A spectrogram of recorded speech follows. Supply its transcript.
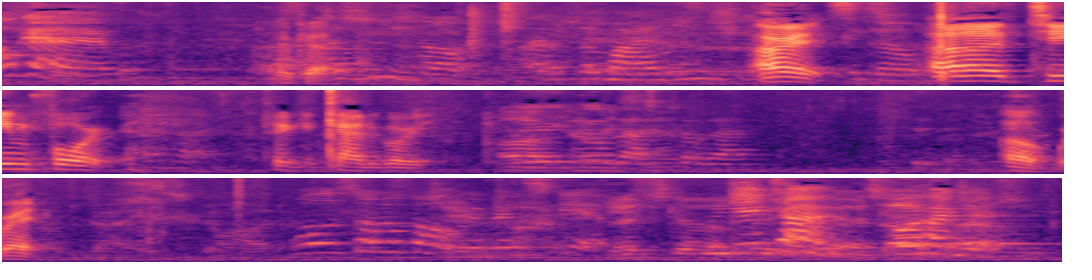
Okay. Okay. All right. Uh, team Fort. Pick a category. Oh, come back. Oh, right. Well, it's not about we've been scared. Let's go. Game time. Let's 400.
